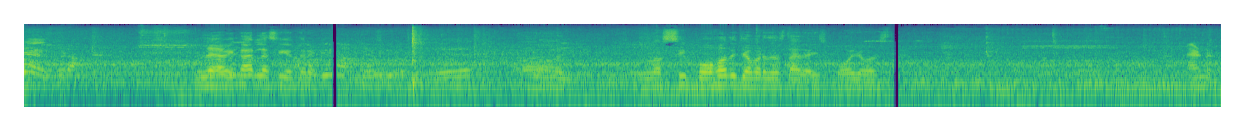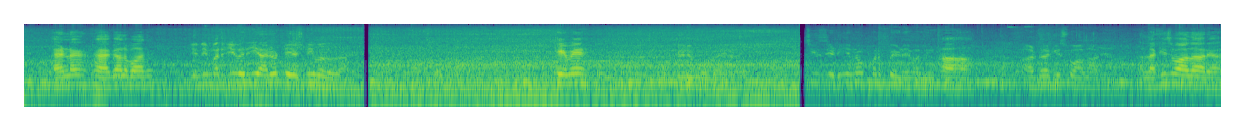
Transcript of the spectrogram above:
ਯੈਸ ਲੈ ਵੀ ਕਰ ਲੱਸੀ ਇੱਧਰ। ਲੱਸੀ ਬਹੁਤ ਜ਼ਬਰਦਸਤ ਹੈ ਗਾਇਸ ਬਹੁਤ ਜ਼ਬਰਦਸਤ। ਐਂਡ ਐਂਡ ਹੈ ਗੱਲਬਾਤ? ਜਿੰਨੀ ਮਰਜ਼ੀ ਵਾਰੀ ਆ ਹੋ ਟੇਸਟ ਨਹੀਂ ਬਦਲਦਾ। ਕਿਵੇਂ? ਮੇਰੇ ਮੋੜਾ ਯਾਰ? ਚੀਜ਼ ਜਿਹੜੀ ਹੈ ਨਾ ਉੱਪਰ ਪੇੜੇ ਵਾਲੀ। ਹਾਂ ਹਾਂ। ਆਰਡਰ ਕੀ ਸਵਾਦ ਆ ਰਿਹਾ। ਅਲੱਗ ਹੀ ਸਵਾਦ ਆ ਰਿਹਾ।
